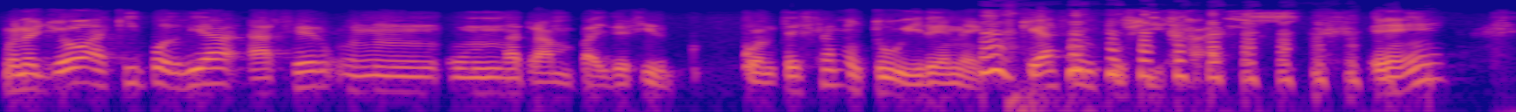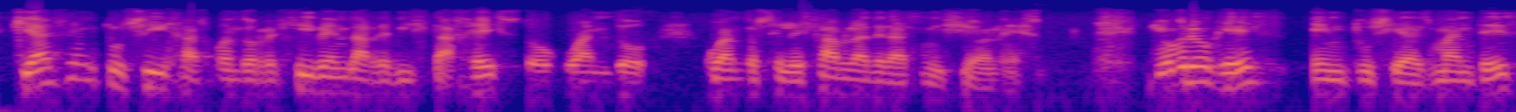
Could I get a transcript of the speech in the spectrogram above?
bueno, yo aquí podría hacer un, una trampa, es decir, contéstame tú, Irene, ¿qué hacen tus hijas? ¿Eh? ¿Qué hacen tus hijas cuando reciben la revista Gesto, cuando, cuando se les habla de las misiones? Yo creo que es entusiasmante. Es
